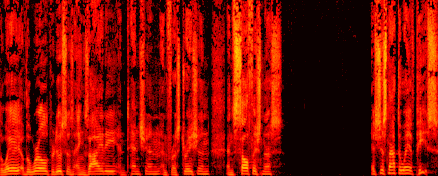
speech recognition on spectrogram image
The way of the world produces anxiety and tension and frustration and selfishness. It's just not the way of peace.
